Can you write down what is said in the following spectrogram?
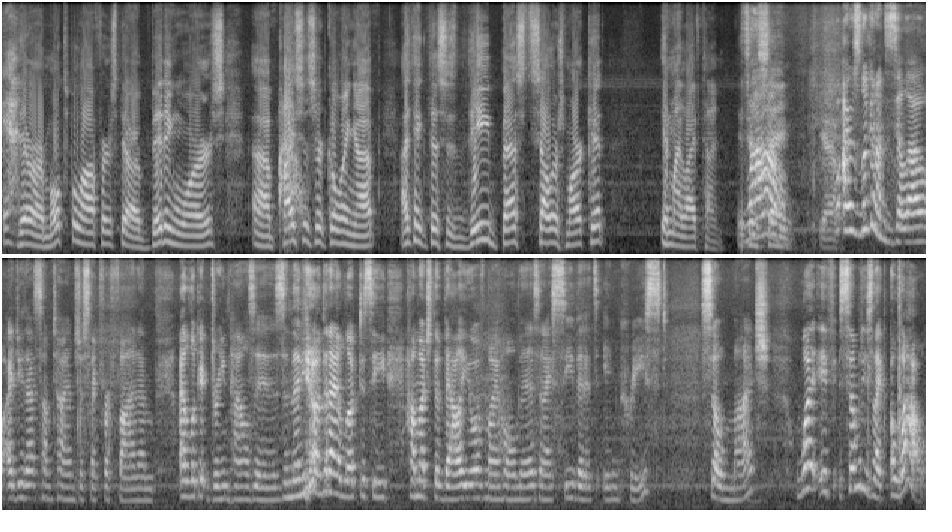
Yeah. There are multiple offers. There are bidding wars. Uh, Prices are going up. I think this is the best sellers market in my lifetime. It's Wow. insane. Yeah. Well, I was looking on Zillow. I do that sometimes, just like for fun. And I look at dream houses, and then you know, then I look to see how much the value of my home is, and I see that it's increased so much. What if somebody's like, "Oh wow,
